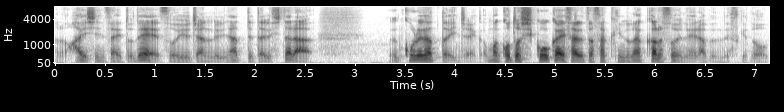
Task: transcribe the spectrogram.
あの配信サイトでそういうジャンルになってたりしたらこれだったらいいんじゃないか、まあ、今年公開された作品の中からそういうの選ぶんですけど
